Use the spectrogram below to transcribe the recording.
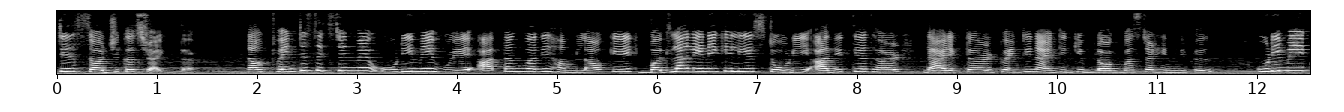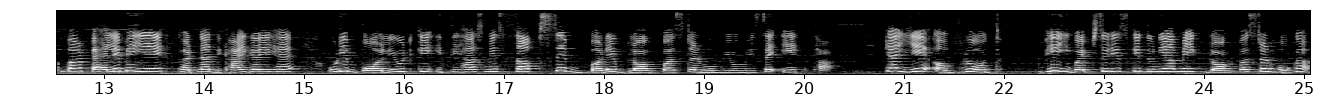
टिल सर्जिकल स्ट्राइक तक। नाउ 2016 में उड़ी में हुए आतंकवादी हमलाओं के बदला लेने के लिए स्टोरी आदित्य धर डायरेक्टर 2019 की ब्लॉकबस्टर हिंदी फ़िल्म उड़ी में एक बार पहले भी ये घटना दिखाई गई है। उड़ी बॉलीवुड के इतिहास में सबसे बड़े ब्लॉकबस्टर मूवियों में से एक था। क्या ये अवरोध भी वेब सीरीज़ की दुनिया में एक ब्लॉकबस्टर होगा?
